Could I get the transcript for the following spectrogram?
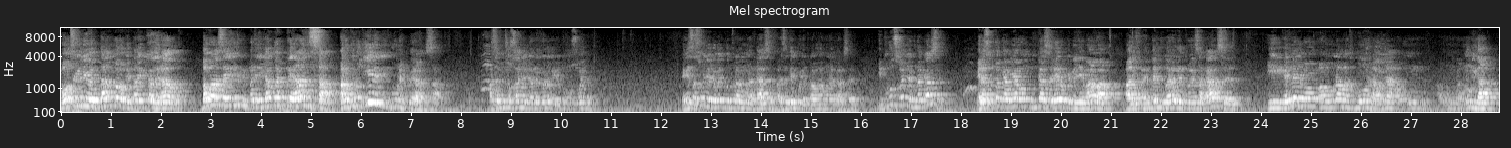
Vamos a seguir libertando a los que están encadenados. Vamos a seguir predicando esperanza a los que no tienen ninguna esperanza. Hace muchos años yo recuerdo que yo tuve un sueño. En ese sueño yo me encontraba en una cárcel. Para ese tiempo yo trabajaba en una cárcel. Y tuve un sueño en una cárcel. El asunto es que había un, carcelero que me llevaba a diferentes lugares dentro de esa cárcel. Y él me llevó a una mazmorra, a una, a una, unidad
